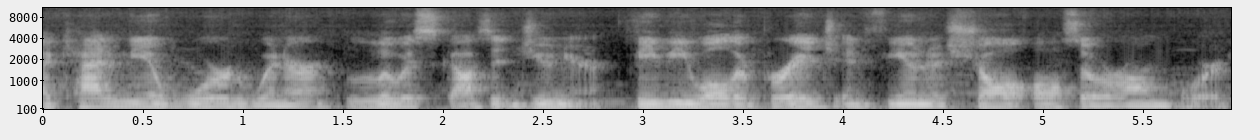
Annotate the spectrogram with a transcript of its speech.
Academy Award winner Louis Gossett Jr. Phoebe Waller Bridge and Fiona Shaw also are on board.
